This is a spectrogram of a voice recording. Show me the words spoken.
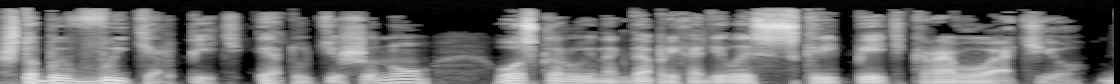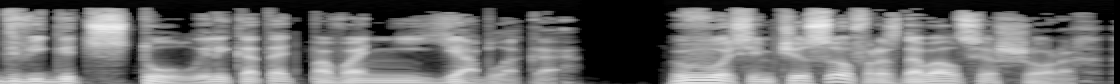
Чтобы вытерпеть эту тишину, Оскару иногда приходилось скрипеть кроватью, двигать стул или катать по ванне яблоко. В восемь часов раздавался шорох.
